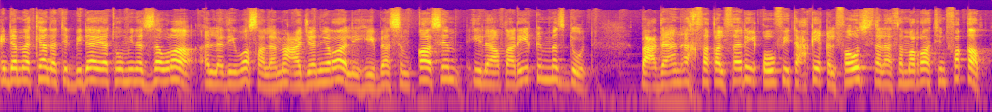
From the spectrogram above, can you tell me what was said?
عندما كانت البداية من الزوراء الذي وصل مع جنراله باسم قاسم إلى طريق مسدود بعد أن أخفق الفريق في تحقيق الفوز ثلاث مرات فقط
